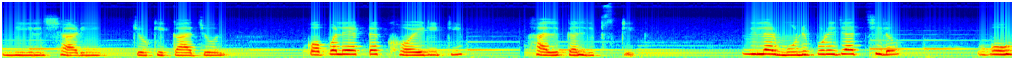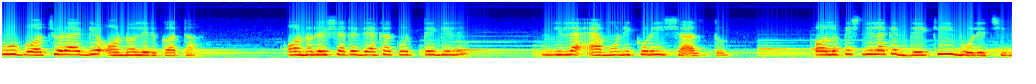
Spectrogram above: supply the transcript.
নীল শাড়ি চোখে কাজল, কপালে একটা খয়েরি টিপ, হালকা লিপস্টিক। নীলার মনে পড়ে যাচ্ছিল, বহু বছর আগে অনলের কথা। অনলের সাথে দেখা করতে গেলে নীলা এমনই করেই সাজত। অলোকেশ নীলাকে দেখেই বলেছিল,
